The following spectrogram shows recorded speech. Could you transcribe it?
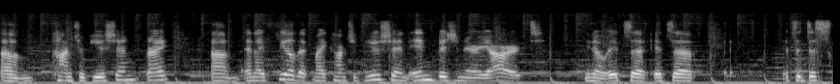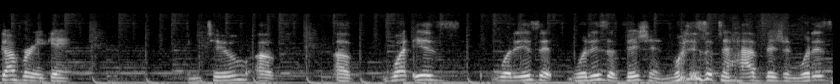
um, contribution right um, and i feel that my contribution in visionary art you know it's a it's a it's a discovery game too of of what is what is it what is a vision? What is it to have vision? What is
